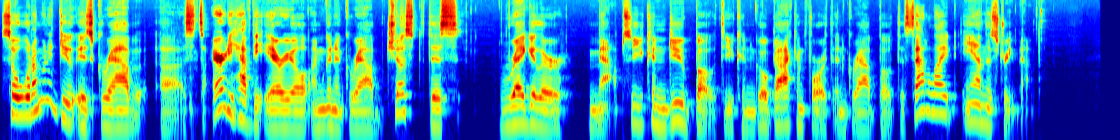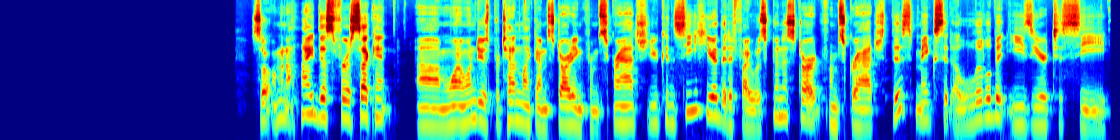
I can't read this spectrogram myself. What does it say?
So what I'm going to do is grab, uh, since I already have the aerial, I'm going to grab just this regular map. So you can do both. You can go back and forth and grab both the satellite and the street map. So I'm going to hide this for a second. Um, what I want to do is pretend like I'm starting from scratch. You can see here that if I was going to start from scratch, this makes it a little bit easier to see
